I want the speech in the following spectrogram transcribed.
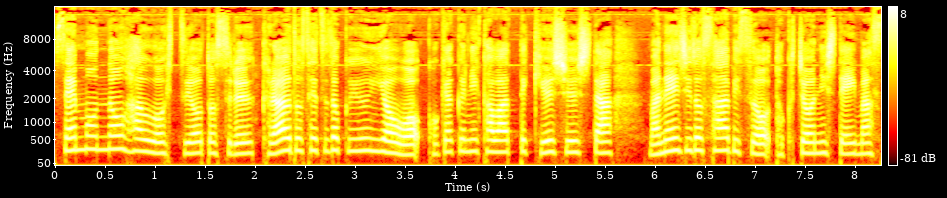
専門ノウハウを必要とするクラウド接続運用を顧客に代わって吸収したマネージドサービスを特徴にしています。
